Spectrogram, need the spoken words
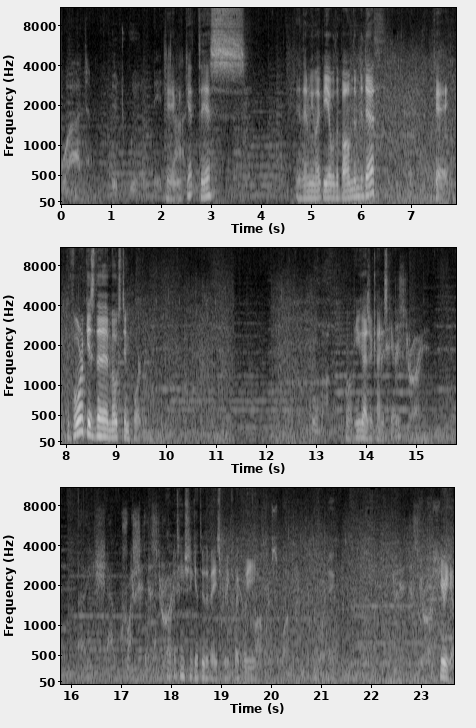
What? It will be Okay, we get this. And then we might be able to bomb them to death. Okay, Vork is the most important. Well, you guys are kind of scary. I crush the. Palpatine should get through the base pretty quickly. Bomber squadron reporting. Here we go.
